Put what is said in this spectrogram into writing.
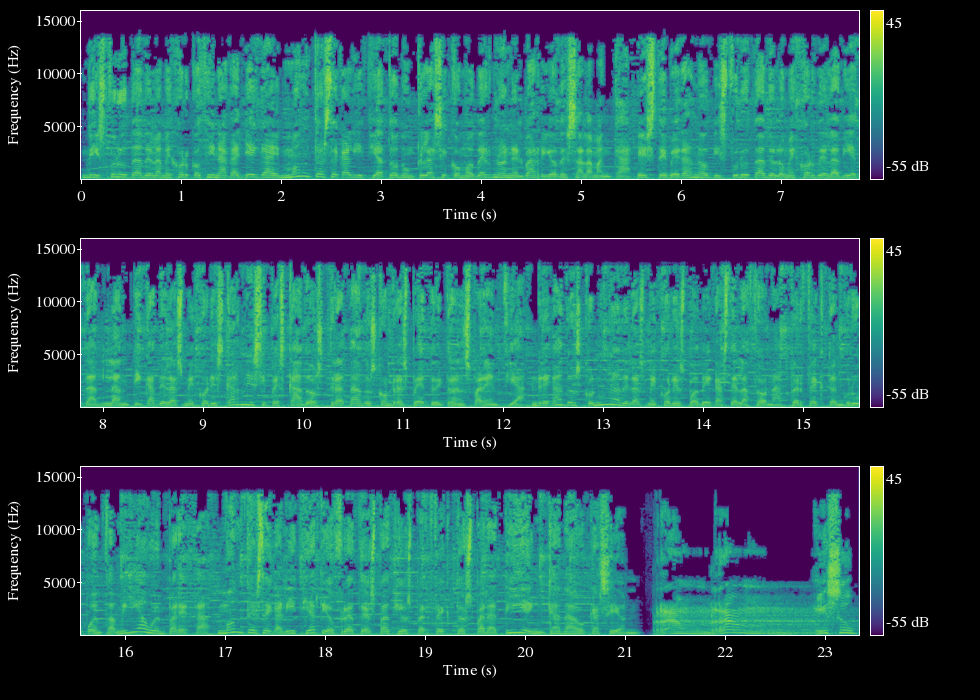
Disfruta de la mejor cocina gallega en Montes de Galicia, todo un clásico moderno en el barrio de Salamanca. Este verano disfruta de lo mejor de la dieta atlántica, de las mejores carnes y pescados tratados con respeto y transparencia, regados con una de las mejores bodegas de la zona, perfecto en grupo, en familia o en pareja. Montes de Galicia te ofrece espacios perfectos para ti en cada ocasión. ¡Ram, ram! Eso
